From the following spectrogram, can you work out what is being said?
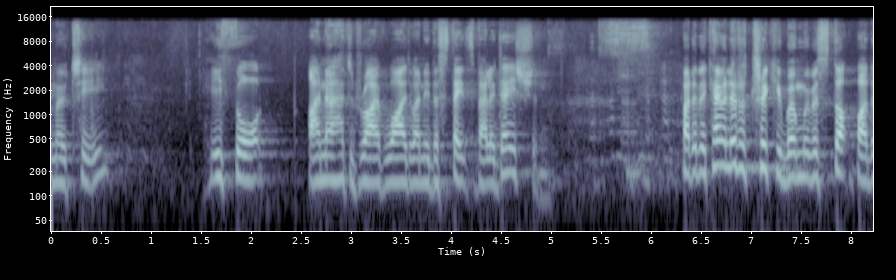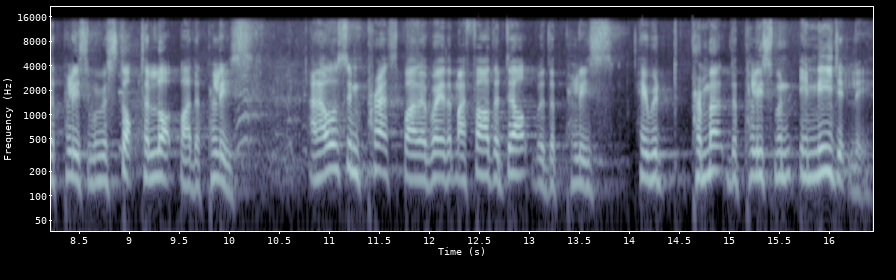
MOT. He thought, I know how to drive, why do I need the state's validation? but it became a little tricky when we were stopped by the police, and we were stopped a lot by the police. And I was impressed by the way that my father dealt with the police. He would promote the policeman immediately,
